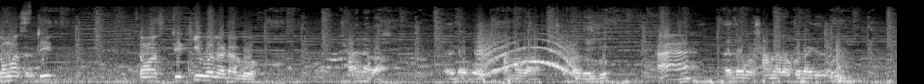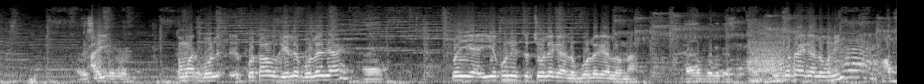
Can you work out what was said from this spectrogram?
তোমার স্ত্রী তোমার স্ত্রী কি বলে ডাকো সানারা। দেখো সানারা। কোথা দেখো হ্যাঁ। দেখো সানারা কোথা। তোমার বলে কোথাও গেলে বলে যায়? হ্যাঁ। ওই এখনই তো চলে গেল বলে গেল না। হ্যাঁ বলে গেছে। কোথায় গেল উনি? হাত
